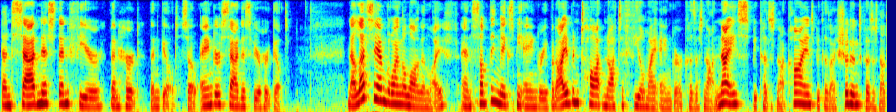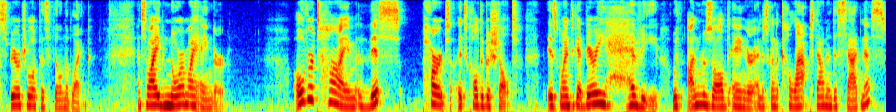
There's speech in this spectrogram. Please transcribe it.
then sadness, then fear, then hurt, then guilt. So anger, sadness, fear, hurt, guilt. Now, let's say I'm going along in life and something makes me angry, but I've been taught not to feel my anger because it's not nice, because it's not kind, because I shouldn't, because it's not spiritual, because fill in the blank. And so I ignore my anger. Over time, this part, it's called a gestalt is going to get very heavy with unresolved anger and it's going to collapse down into sadness.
